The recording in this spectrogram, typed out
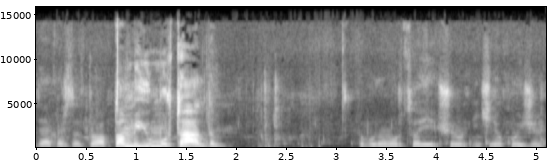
Evet arkadaşlar dolaptan bir yumurta aldım. Ve bu yumurtayı şunun içine koyacağım.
